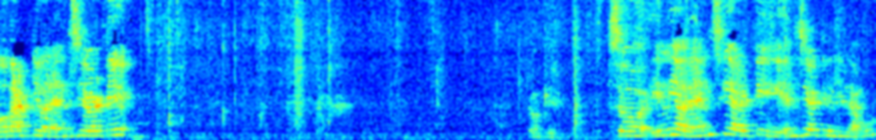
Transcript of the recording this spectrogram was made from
go back to your NCRT. Okay. So in your NCRT, NCRT now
